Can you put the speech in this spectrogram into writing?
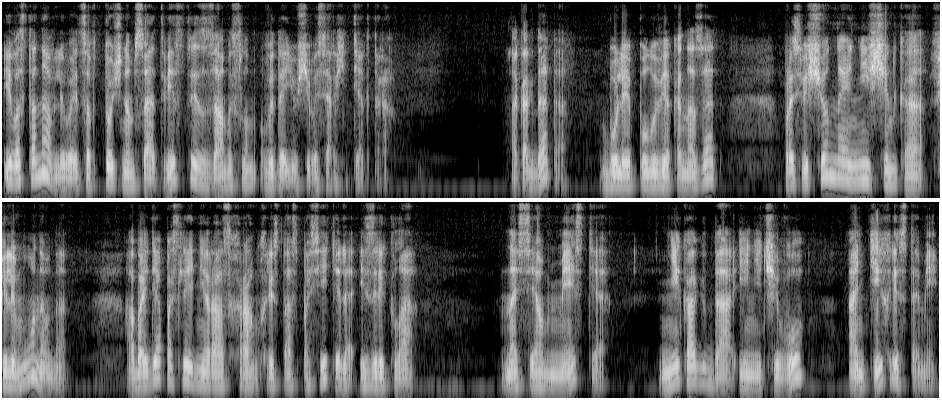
и восстанавливается в точном соответствии с замыслом выдающегося архитектора. А когда-то, более полувека назад, Просвещенная нищенка Филимоновна, обойдя последний раз храм Христа Спасителя, изрекла «На сем месте никогда и ничего антихристами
